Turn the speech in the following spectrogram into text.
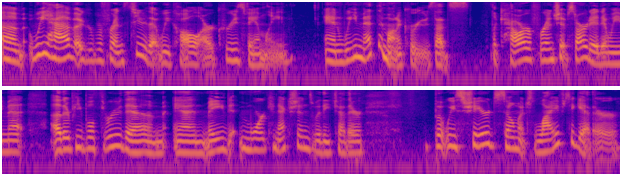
Um, we have a group of friends too that we call our cruise family and we met them on a cruise. That's like how our friendship started and we met other people through them and made more connections with each other. But we've shared so much life together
